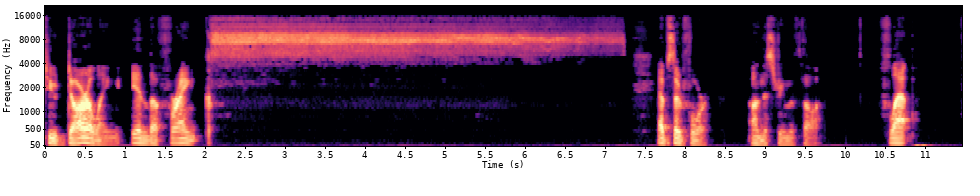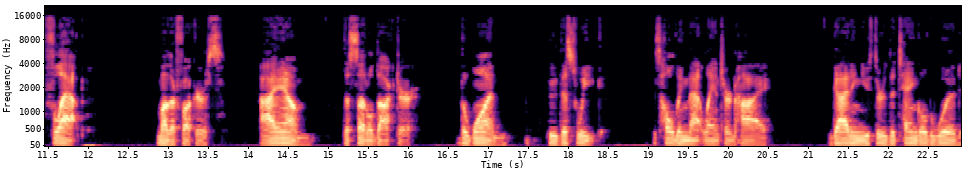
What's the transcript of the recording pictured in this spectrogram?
to Darling in the Franxx. Episode 4 on the Stream of Thought. Flap, flap, motherfuckers. I am the subtle doctor, the one who this week is holding that lantern high, guiding you through the tangled wood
